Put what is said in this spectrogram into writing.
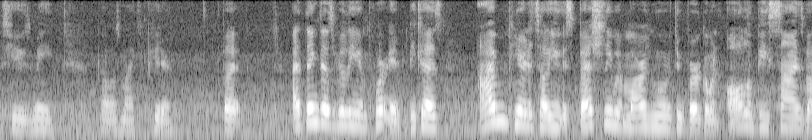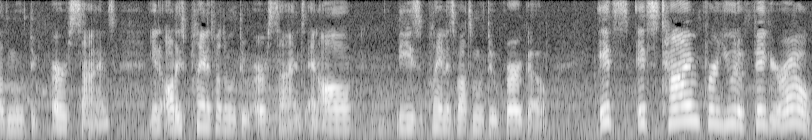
Excuse me. That was my computer. But I think that's really important because I'm here to tell you, especially with Mars moving through Virgo and all of these signs about to move through Earth signs, you know, all these planets about to move through Earth signs and all these planets about to move through Virgo. It's it's time for you to figure out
